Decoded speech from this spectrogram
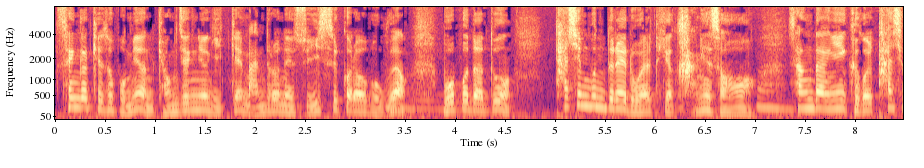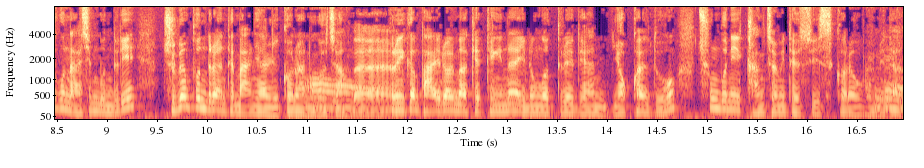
생각해 서 보면 경쟁력 있게 만들어낼 수 있을 거라고 보고요. 무엇보다도 타신 분들의 로얄티가 강해서 상당히 그걸 타시고 나신 분들이 주변 분들한테 많이 알릴 거라는 거죠. 네. 그러니까 바이럴 마케팅이나 이런 것들에 대한 역할도 충분히 강점이 될 수 있을 거라고 봅니다.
